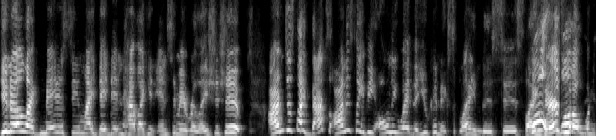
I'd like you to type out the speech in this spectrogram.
you know, like made it seem like they didn't have like an intimate relationship. I'm just like, that's honestly the only way that you can explain this, sis. Like, well, there's well, no way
